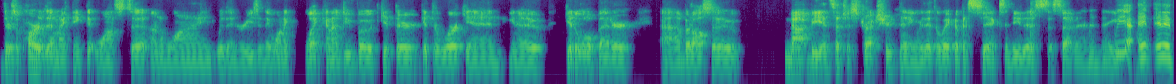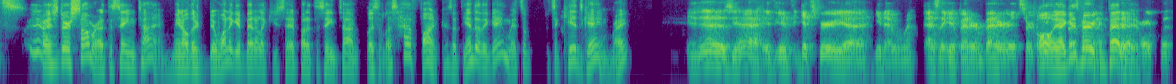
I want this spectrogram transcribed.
there's a part of them I think that wants to unwind within reason. They want to like kind of do both, get their get their work in, you know, get a little better, uh, but also not be in such a structured thing where they have to wake up at six and do this at seven and eight. Well, yeah, and, and it's you know it's their summer at the same time. You know they they want to get better, like you said, but at the same time, listen, let's have fun because at the end of the game, it's a it's a kid's game, right? It is, yeah. It, it gets very, uh, you know, when as they get better and better, it starts. Oh, yeah, it gets very competitive. right? But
